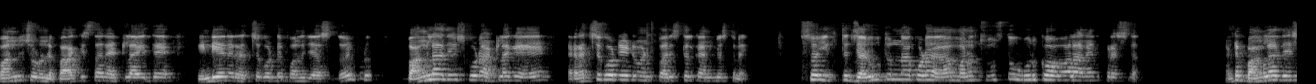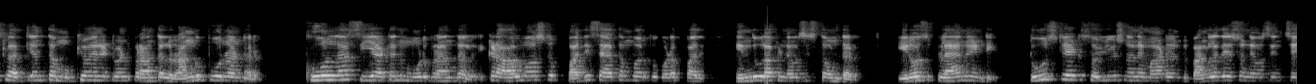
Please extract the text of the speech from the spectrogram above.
పనులు చూడండి. పాకిస్తాన్ ఎట్లా అయితే ఇండియాని రెచ్చగొట్టే పనులు చేస్తుందో ఇప్పుడు బంగ్లాదేశ్ కూడా అట్లాగే రెచ్చగొట్టేటువంటి పరిస్థితులు కనిపిస్తున్నాయి. సో ఇంత జరుగుతున్నా కూడా మనం చూస్తూ ఊరుకోవాలా అనేది ప్రశ్న. అంటే బంగ్లాదేశ్లో అత్యంత ముఖ్యమైనటువంటి ప్రాంతాలు రంగుపూర్ అంటారు. కూల్నా సియాట్ అని మూడు ప్రాంతాలు. ఇక్కడ ఆల్మోస్ట్ పది శాతం వరకు కూడా పది హిందువులు అక్కడ నివసిస్తూ ఉంటారు. ఈ రోజు ప్లాన్ ఏంటి? టూ స్టేట్ సొల్యూషన్ అనే మాట బంగ్లాదేశ్లో నివసించే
